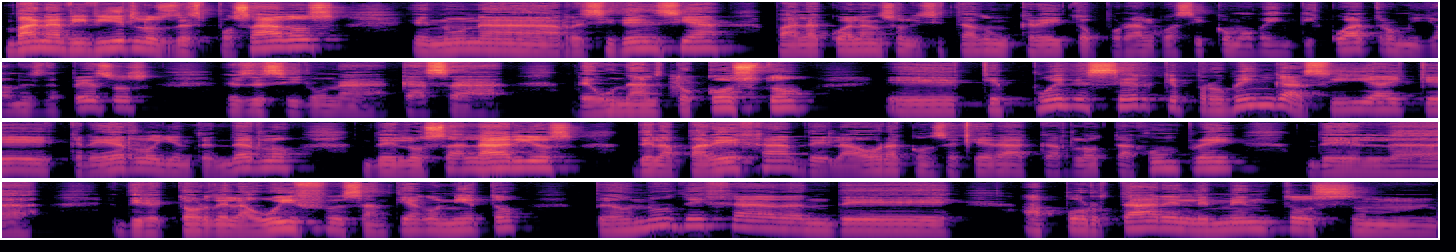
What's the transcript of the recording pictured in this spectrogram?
van a vivir los desposados en una residencia para la cual han solicitado un crédito por algo así como 24 millones de pesos, es decir, una casa de un alto costo, eh, que puede ser que provenga, sí hay que creerlo y entenderlo, de los salarios de la pareja, de la ahora consejera Carlota Humphrey, del ah, director de la UIF, Santiago Nieto, pero no dejan de aportar elementos mm,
